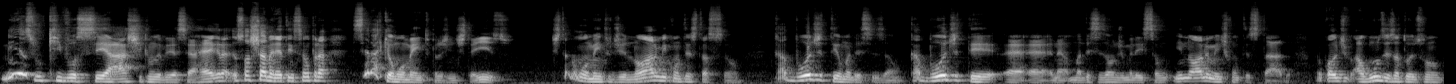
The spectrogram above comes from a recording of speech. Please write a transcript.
mesmo que você ache que não deveria ser a regra, eu só chamaria atenção para: será que é o momento para a gente ter isso? A gente está num momento de enorme contestação. Acabou de ter uma decisão, acabou de ter é, é, né, uma decisão de uma eleição enormemente contestada, no qual alguns ex-atores foram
